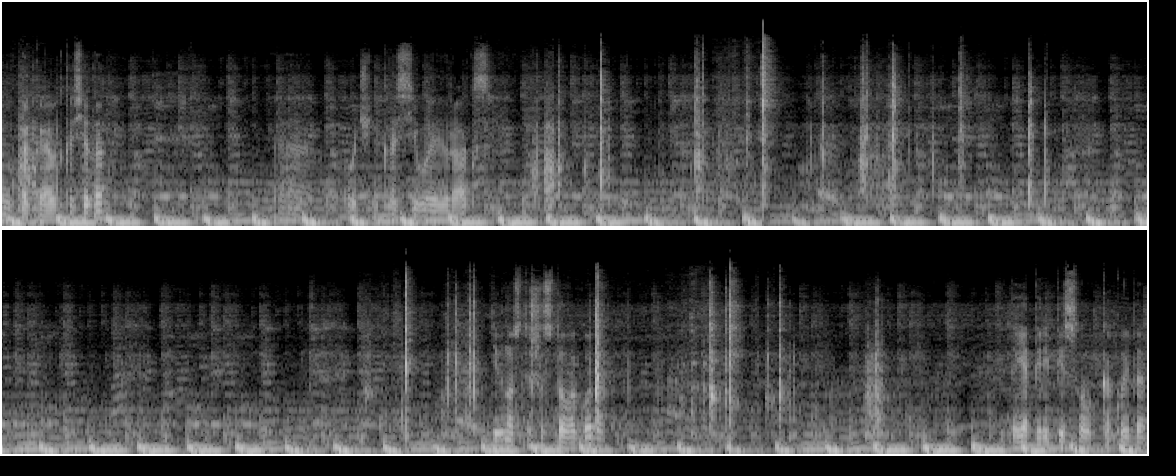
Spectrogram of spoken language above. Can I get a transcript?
вот такая вот кассета. Э, очень красивая Иракс. девяносто шестого года Это я переписывал какой-то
